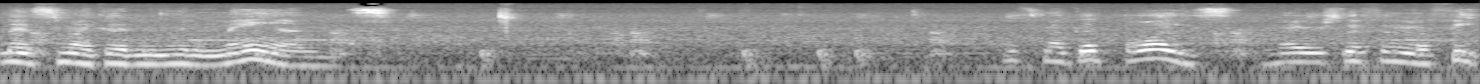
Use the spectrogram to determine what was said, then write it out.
that's my good little man's. That's my good boys. Now you're sniffing my feet.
